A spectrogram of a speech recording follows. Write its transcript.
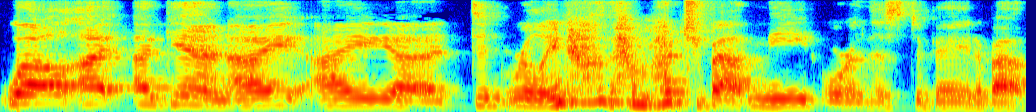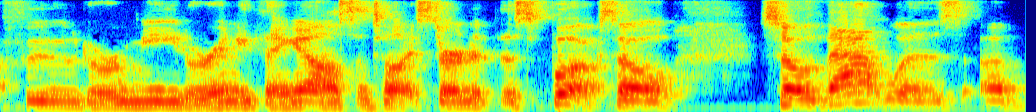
Well, I, again, I, I uh, didn't really know that much about meat or this debate about food or meat or anything else until I started this book. So, so that was a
